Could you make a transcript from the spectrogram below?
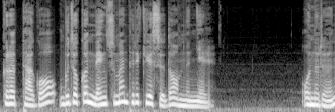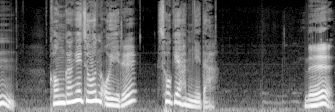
그렇다고 무조건 냉수만 들이킬 수도 없는 일. 오늘은 건강에 좋은 오이를 소개합니다. 네.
